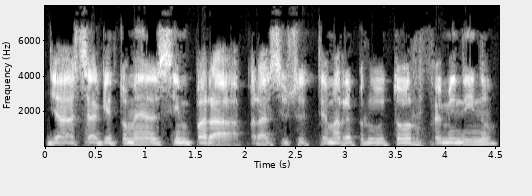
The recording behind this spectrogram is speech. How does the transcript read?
ya sea que tomen el zinc para, para sistema reproductor femenino,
